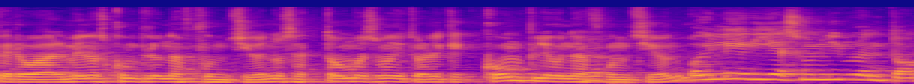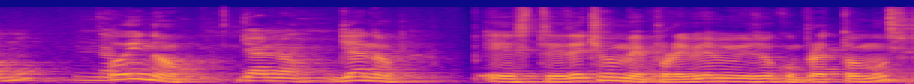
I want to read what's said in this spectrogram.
pero al menos cumple una función. O sea, Tomo es un editorial que cumple una función. ¿Hoy leerías un libro en tomo? No. Hoy no, Ya no. ya no. Este, de hecho, me prohibí a mí mismo comprar tomos.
